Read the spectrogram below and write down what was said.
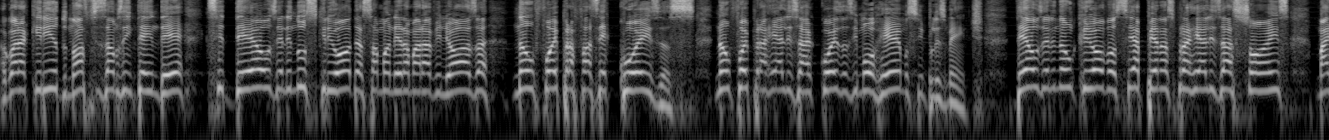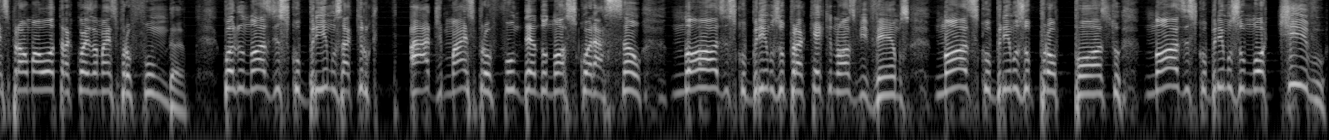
Agora, querido, nós precisamos entender que se Deus ele nos criou dessa maneira maravilhosa, não foi para fazer coisas, não foi para realizar coisas e morrermos simplesmente. Deus ele não criou você apenas para realizações, mas para uma outra coisa mais profunda. Quando nós descobrimos aquilo que há de mais profundo dentro do nosso coração, nós descobrimos o para que que nós vivemos, nós descobrimos o propósito, nós descobrimos o motivo,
